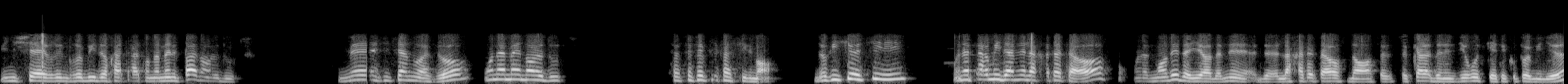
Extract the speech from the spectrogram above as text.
une chèvre, une brebis de Khatat, on n'amène pas dans le doute. Mais si c'est un oiseau, on amène dans le doute ça se fait plus facilement. Donc ici aussi, on a permis d'amener la khatata off. On a demandé d'ailleurs d'amener la khatata off dans ce, cas-là de Nézirut qui a été coupé au milieu.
